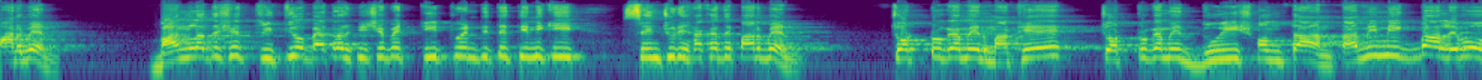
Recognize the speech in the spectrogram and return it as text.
পারবেন? বাংলাদেশের তৃতীয় ব্যাটার হিসেবে টি টোয়েন্টিতে তিনি কি সেঞ্চুরি হাঁকাতে পারবেন? চট্টগ্রামের মাঠে চট্টগ্রামের দুই সন্তান তামিম ইকবাল এবং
